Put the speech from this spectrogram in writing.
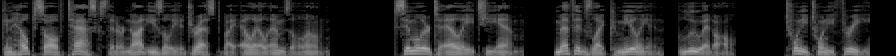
can help solve tasks that are not easily addressed by LLMs alone. Similar to LATM, methods like Chameleon, Liu et al. 2023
